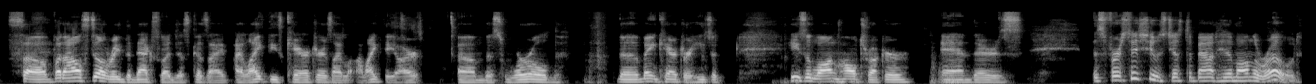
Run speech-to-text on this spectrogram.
so, but I'll still read the next one just because I, I like these characters. I, I like the art. Um, this world, the main character, he's a he's a long haul trucker, and there's this first issue is just about him on the road.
